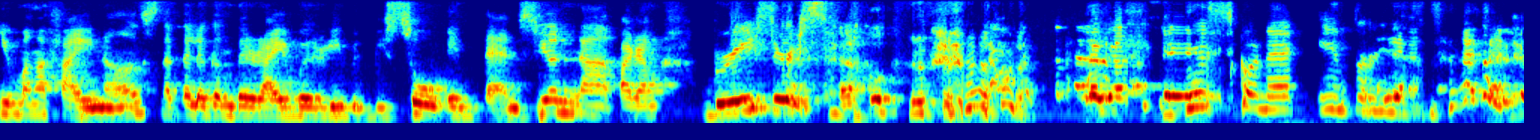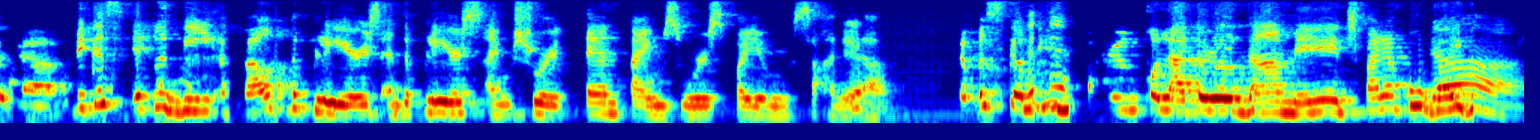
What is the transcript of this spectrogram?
yung mga finals na talagang the rivalry would be so intense. Yun na, parang brace yourself. talaga Disconnect internet. talaga. Because it would be about the players and the players, I'm sure, 10 times worse pa yung sa kanila. Yeah. Tapos kami, then- parang collateral damage. Parang, oh, by the Yeah.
